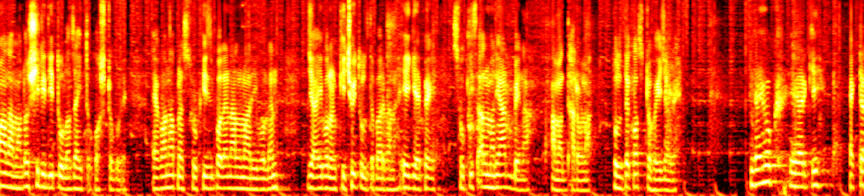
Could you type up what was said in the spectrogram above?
মালামালও সিঁড়ি দিয়ে তোলা যাইতো কষ্ট করে, এখন আপনার সুকিস বলেন, আলমারি বলেন, যাই বলেন, কিছুই তুলতে পারবে না, এই গ্যাপে সুকিস, আলমারি আঁটবে না, আমার ধারণা, তুলতে কষ্ট হয়ে যাবে। যাই হোক, এই আর কি। একটা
